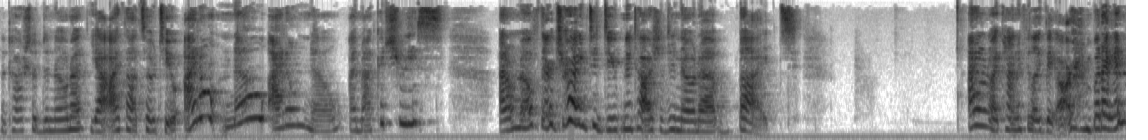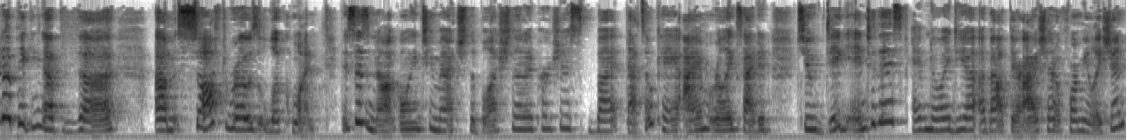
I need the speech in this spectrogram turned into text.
Natasha Denona? Yeah, I thought so too. I don't know. I don't know. I'm not Catrice. I don't know if they're trying to dupe Natasha Denona, but I don't know. I kind of feel like they are. But I ended up picking up the um, Soft Rose Look one. This is not going to match the blush that I purchased, but that's okay. I'm really excited to dig into this. I have no idea about their eyeshadow formulation,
